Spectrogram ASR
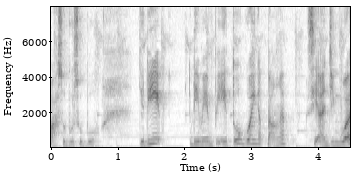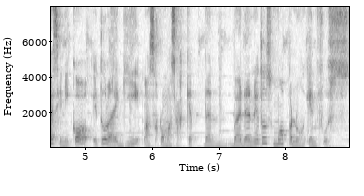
pas subuh-subuh. Jadi di mimpi itu gue inget banget si anjing gue si Niko itu lagi masuk rumah sakit dan badannya tuh semua penuh infus.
